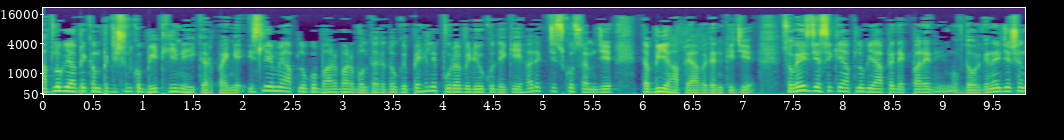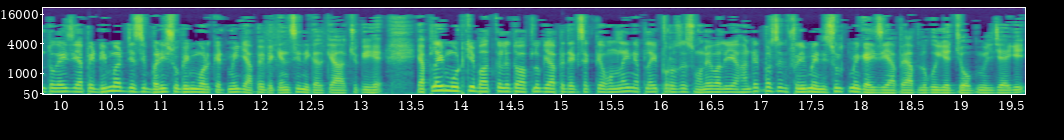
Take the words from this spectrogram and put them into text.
आप लोग यहाँ पे कंपटीशन को बीट ही नहीं कर पाएँगे। इसलिए मैं आप लोग को बार बार बोलता रहता हूँ कि पहले पूरा वीडियो को देखिए, हर एक चीज़ को समझिए, तभी यहाँ पे आवेदन कीजिए। सो गाइज़ जैसे कि आप लोग यहाँ पे देख पा रहे हैं ऑफ़ द ऑर्गेनाइजेशन तो गाइज़ यहाँ पे डीमार्ट जैसी बड़ी शॉपिंग मार्केट में यहाँ पे वैकेंसी निकल के आ चुकी है। अप्लाई मोड की बात करें तो आप लोग यहाँ पे देख सकते हैं ऑनलाइन अप्लाई प्रोसेस होने वाली है। हंड्रेड फ्री में निःशुल्क में गाइज़ यहाँ पे आप लोग को ये जॉब मिल जाएगी।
